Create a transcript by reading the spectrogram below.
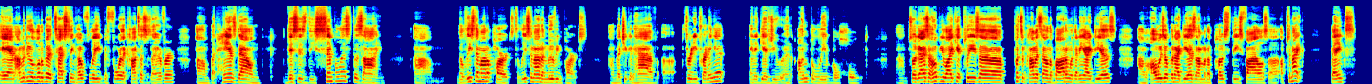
and I'm going to do a little bit of testing, hopefully, before the contest is over. Um, but hands down, this is the simplest design. Um, the least amount of parts, the least amount of moving parts um, that you could have uh, 3D printing it and it gives you an unbelievable hold. Um, so, guys, I hope you like it. Please uh, put some comments down on the bottom with any ideas. I'm always open ideas, and I'm going to post these files uh, up tonight. Thanks.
